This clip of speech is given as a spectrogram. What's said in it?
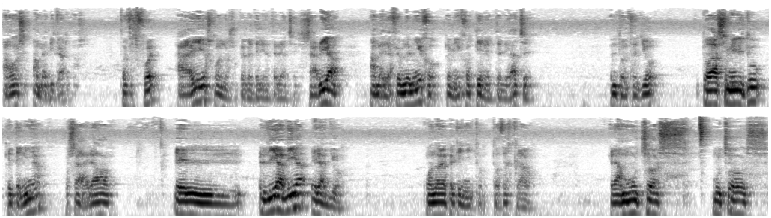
vamos a medicarnos. Entonces fue, ahí es cuando supe que tenía TDAH. Sabía a mediación de mi hijo que mi hijo tiene TDAH, entonces yo, toda similitud que tenía, o sea, era el, el día a día era yo, cuando era pequeñito. Entonces, claro, eran muchos, muchos,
